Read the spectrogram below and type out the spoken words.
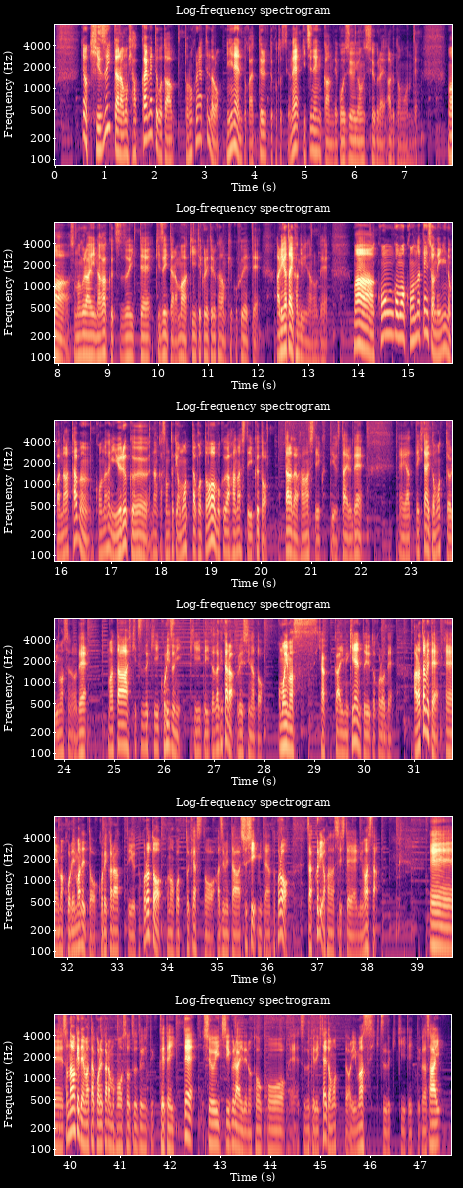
でも気づいたらもう100回目ってことは、どのくらいやってんだろう ?2 年とかやってるってことですよね。1年間で54週ぐらいあると思うんで。まあ、そのぐらい長く続いて、気づいたらまあ聞いてくれてる方も結構増えて、ありがたい限りなので、まあ、今後もこんなテンションでいいのかな？多分、こんな風に緩く、なんかその時思ったことを僕が話していくと、だらだら話していくっていうスタイルで、えやっていきたいと思っておりますので、また引き続き懲りずに聞いていただけたら嬉しいなと思います。100回目記念というところで、改めて、えー、まあ、これまでとこれからっていうところと、このポッドキャストを始めた趣旨みたいなところをざっくりお話ししてみました。えー、そんなわけでまたこれからも放送を続けていって、週1ぐらいでの投稿を、え、続けていきたいと思っております。引き続き聞いていってください。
